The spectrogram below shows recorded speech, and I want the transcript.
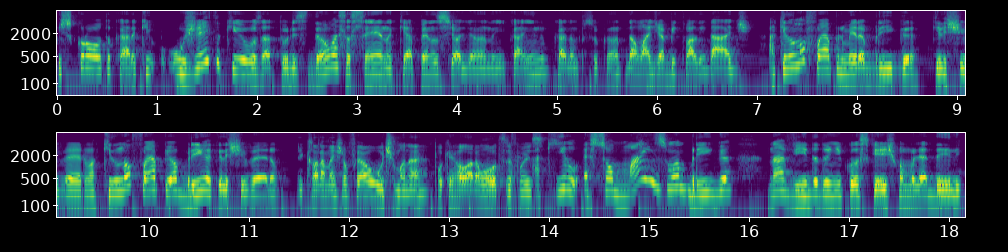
escroto, cara. Que o jeito que os atores dão essa cena, que é apenas se olhando e caindo cada um pro seu canto, dá um ar de habitualidade. Aquilo não foi a primeira briga que eles tiveram. Aquilo não foi a pior briga que eles tiveram. E claramente não foi a última, né? Porque rolaram outros depois. Aquilo é só mais uma briga na vida do Nicolas Cage com a mulher dele.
